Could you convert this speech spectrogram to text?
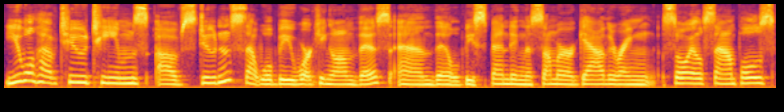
You will have two teams of students that will be working on this, and they'll be spending the summer gathering soil samples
